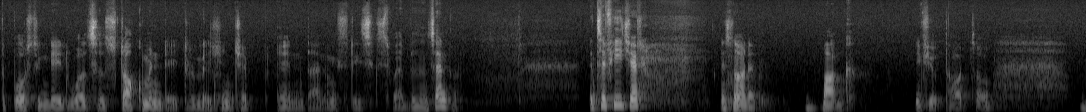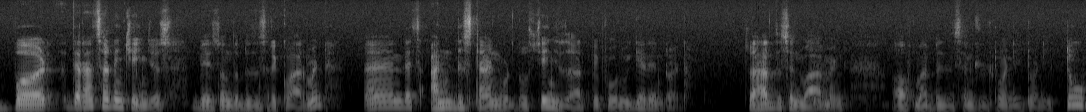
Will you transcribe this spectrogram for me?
the posting date versus document date relationship in Dynamics 365 Business Central. It's a feature, it's not a bug, if you thought so. But there are certain changes based on the business requirement, and let's understand what those changes are before we get into it. So I have this environment of my Business Central 2022,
